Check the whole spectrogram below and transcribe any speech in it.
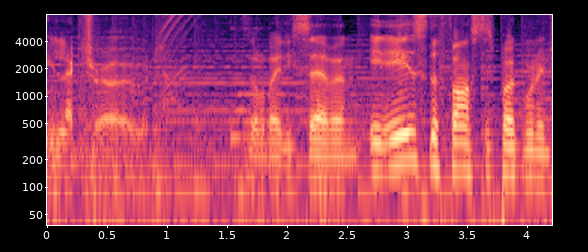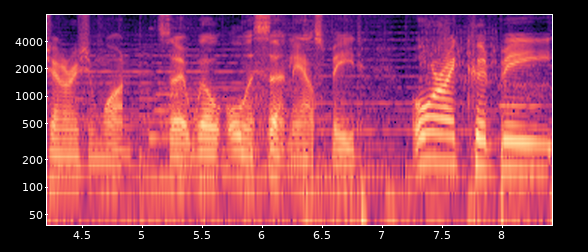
Electrode. Level 87. It is the fastest Pokemon in Generation 1, so it will almost certainly outspeed. Or I could be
